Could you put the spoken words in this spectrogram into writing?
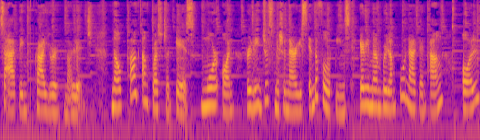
sa ating prior knowledge. Now, pag ang question is more on religious missionaries in the Philippines, i-remember lang po natin ang all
